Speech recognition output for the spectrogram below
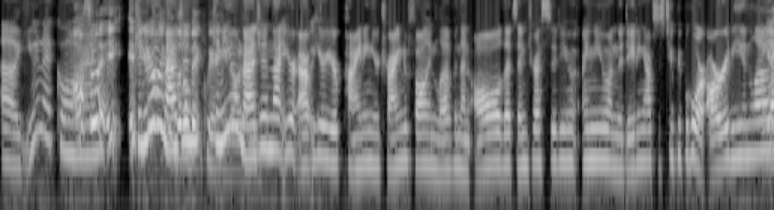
a unicorn. Also, if can you're you like imagine a little bit queer, can you, you, know what I mean. imagine that you're out here you're pining you're trying to fall in love and then all that's interested you in you on the dating apps is two people who are already in love Yeah,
